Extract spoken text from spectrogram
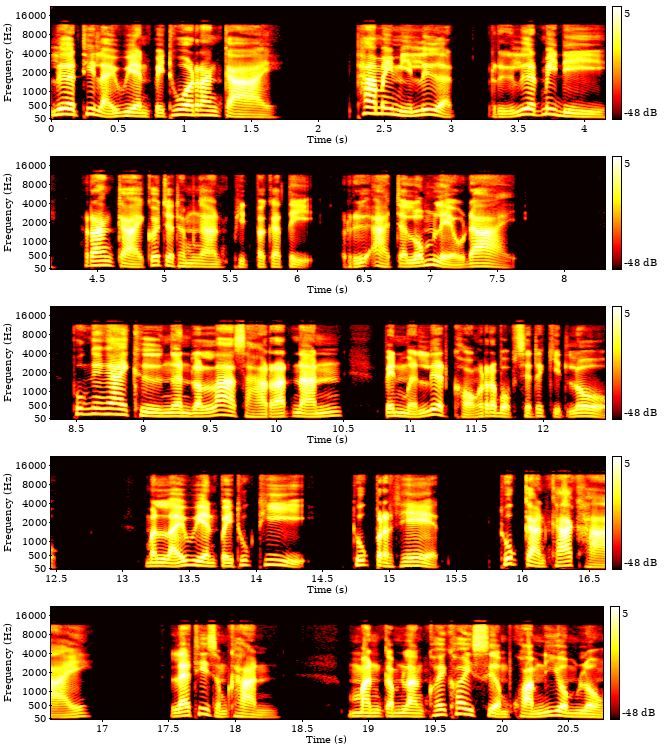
เลือดที่ไหลเวียนไปทั่วร่างกาย ถ้าไม่มีเลือดหรือเลือดไม่ดี ร่างกายก็จะทำงานผิดปกติ หรืออาจจะล้มเหลวได้พูดง่ายๆ คือเงินดอลลาร์สหรัฐนั้น เป็นเหมือนเลือดของระบบเศรษฐกิจโลก มันไหลเวียนไปทุกที่ ทุกประเทศ ทุกการค้าขาย และที่สำคัญ มันกำลังค่อยๆ เสื่อมความนิยมลง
